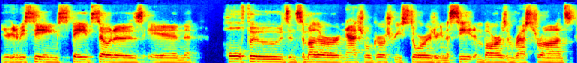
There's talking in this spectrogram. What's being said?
you're going to be seeing spade sodas in Whole Foods and some other natural grocery stores. You're going to see it in bars and restaurants.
